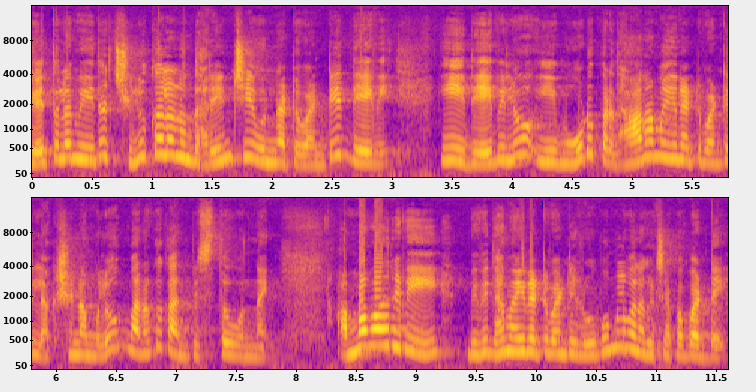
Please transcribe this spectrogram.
చేతుల మీద చిలుకలను ధరించి ఉన్నటువంటి దేవి. ఈ దేవిలో ఈ మూడు ప్రధానమైనటువంటి లక్షణములు మనకు కనిపిస్తూ ఉన్నాయి. అమ్మవారివి వివిధమైనటువంటి రూపములు మనకు చెప్పబడ్డాయి.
